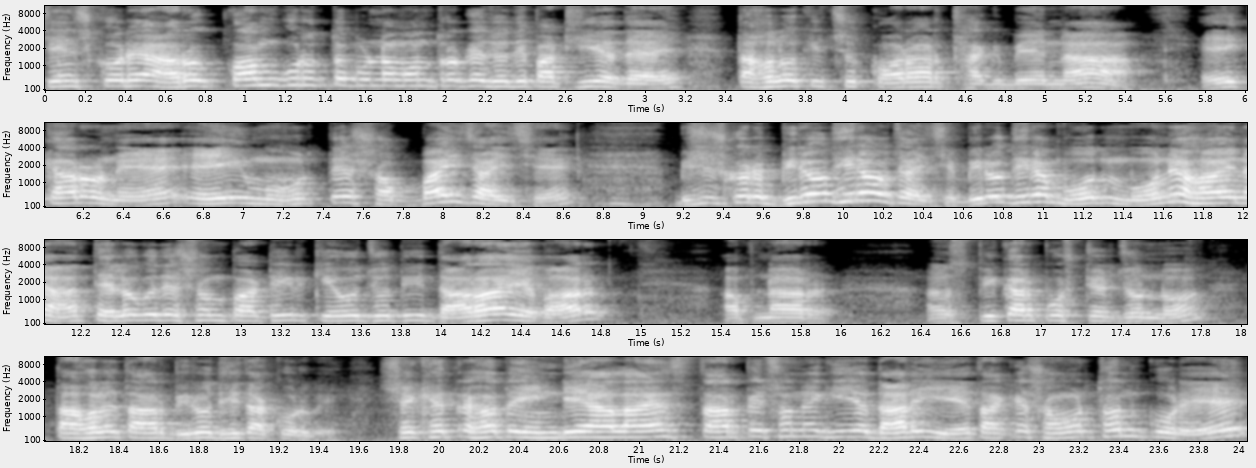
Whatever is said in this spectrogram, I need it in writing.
চেঞ্জ করে আরও কম গুরুত্বপূর্ণ মন্ত্রকে যদি পাঠিয়ে দেয়, তাহলেও কিছু করার থাকবে না। এই কারণে এই মুহূর্তে সবাই চাইছে বিশেষ করে বিরোধীরাও চাইছে। বিরোধীরা মন- হয় না তেলুগু দেশম পার্টির কেউ যদি দাঁড়ায় এবার আপনার স্পিকার পোস্টের জন্য, তাহলে তার বিরোধিতা করবে। সেক্ষেত্রে হয়তো ইন্ডিয়া অ্যালায়েন্স তার পেছনে গিয়ে দাঁড়িয়ে তাকে সমর্থন করে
